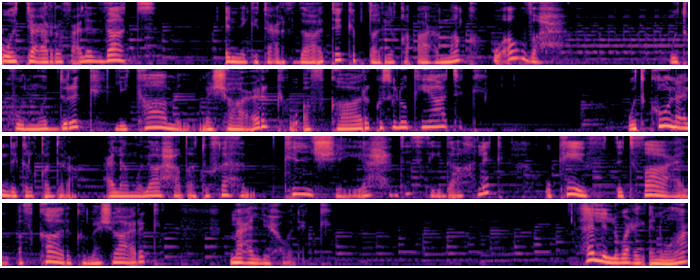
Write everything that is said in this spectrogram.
هو التعرف على الذات. إنك تعرف ذاتك بطريقة أعمق وأوضح. وتكون مدرك لكامل مشاعرك وأفكارك وسلوكياتك. وتكون عندك القدرة على ملاحظة وفهم كل شيء يحدث في داخلك وكيف تتفاعل أفكارك ومشاعرك مع اللي حولك. هل الوعي أنواع؟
